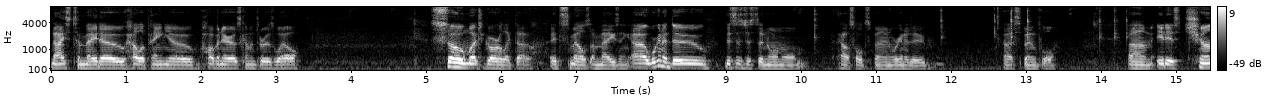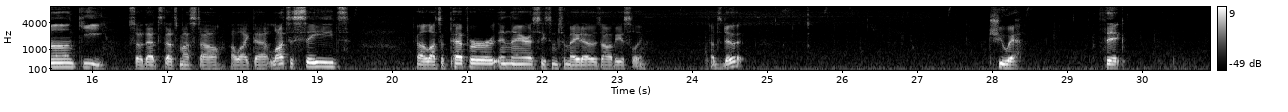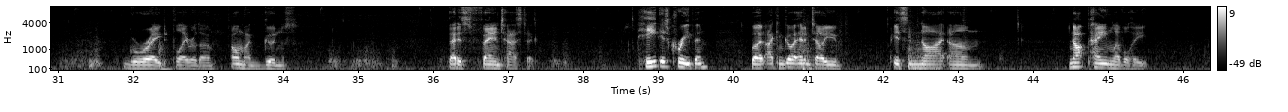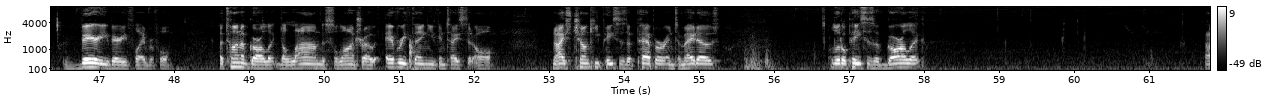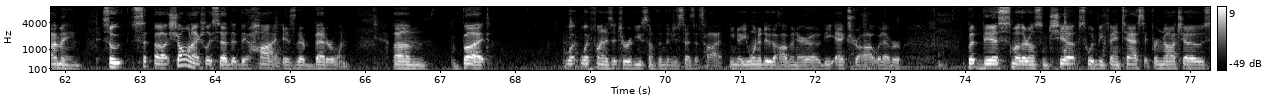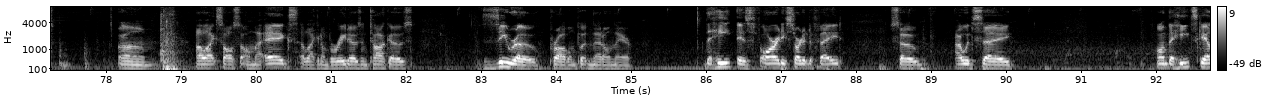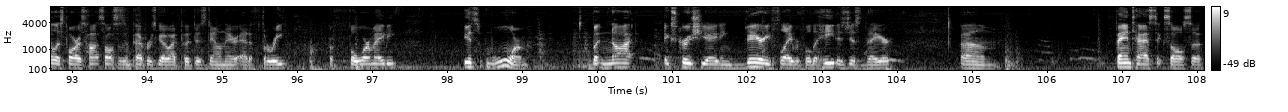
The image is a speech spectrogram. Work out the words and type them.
Nice tomato, jalapeno, habaneros coming through as well. So much garlic though. It smells amazing. Uh, we're gonna do, this is just a normal household spoon. We're gonna do a spoonful. Um, it is chunky, so that's that's my style. I like that. Lots of seeds, uh, lots of pepper in there. I see some tomatoes, obviously. Let's do it. Chewy, thick, Great flavor though. Oh my goodness. That is fantastic. Heat is creeping, but I can go ahead and tell you it's not um, not pain level heat. Very, very flavorful. A ton of garlic, the lime, the cilantro, everything you can taste it all. Nice chunky pieces of pepper and tomatoes. Little pieces of garlic. I mean, so uh, Sean actually said that the hot is their better one. Um, but what what fun is it to review something that just says it's hot? You know, you want to do the habanero, the extra hot, whatever. But this smothered on some chips would be fantastic for nachos. Um, I like salsa on my eggs. I like it on burritos and tacos. Zero problem putting that on there. The heat is already started to fade. So I would say on the heat scale, as far as hot sauces and peppers go, I'd put this down there at a three or four maybe. It's warm, but not excruciating, very flavorful. The heat is just there. Um, fantastic salsa.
